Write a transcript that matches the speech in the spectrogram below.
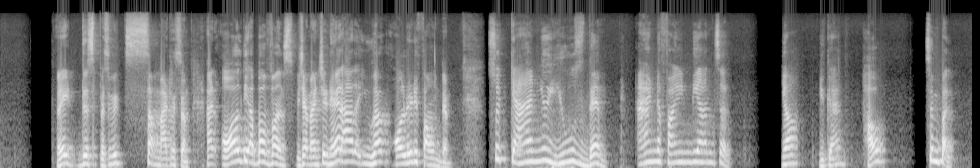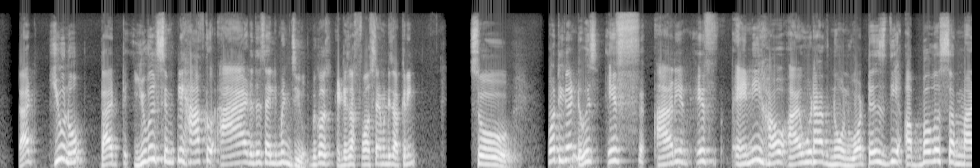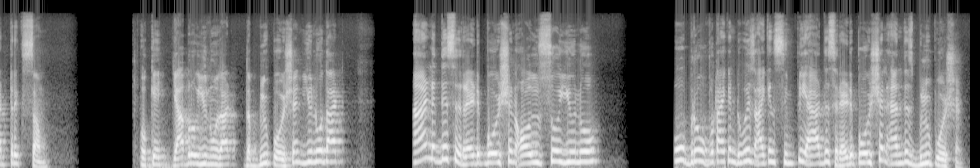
right? This specific sum matrix sum. And all the above ones which I mentioned here are you have already found them. So can you use them and find the answer? Yeah, you can. How? Simple. That you know that you will simply have to add this element 0 because it is the first time it is occurring. So what you can do is if Aryan, if anyhow I would have known what is the above submatrix sum. Okay, yeah, bro, you know that. The blue portion, you know that. And this red portion also you know. Oh bro what i can do is i can simply add this red portion and this blue portion.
